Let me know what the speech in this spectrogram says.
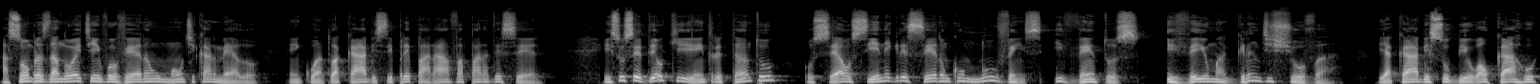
As sombras da noite envolveram o Monte Carmelo, enquanto Acabe se preparava para descer. E sucedeu que, entretanto, os céus se enegreceram com nuvens e ventos, e veio uma grande chuva. E Acabe subiu ao carro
